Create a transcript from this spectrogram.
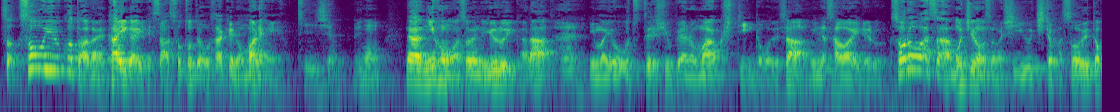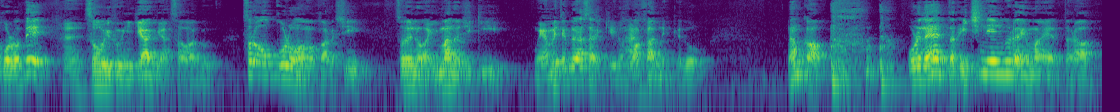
そ、そういうことはない。海外でさ、外でお酒飲まれへんやん。禁止やもんね、うん。だから日本はそういうの緩いから、はい今よう映ってる渋谷のマークシティのとこでさ、みんな騒いでる。それはさ、もちろんその私有地とかそういうところで、はいそういう風にギャーギャー騒ぐ。それは怒るのはわかるし、そういうのは今の時期、もうやめてくださいっていうのはわかんねんけど、なんか、俺なんやったら1年ぐらい前やったら、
